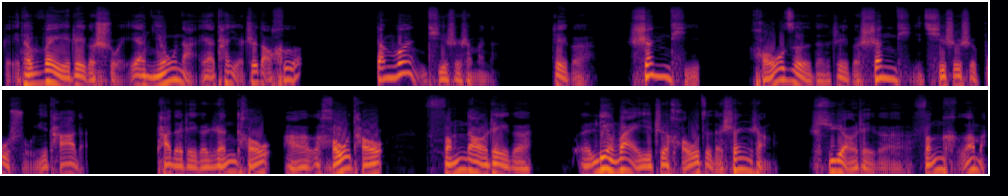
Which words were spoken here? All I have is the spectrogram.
给他喂这个水呀、牛奶呀，他也知道喝。但问题是什么呢？这个身体，猴子的这个身体其实是不属于他的。他的这个人头啊，猴头缝到这个呃另外一只猴子的身上，需要这个缝合嘛？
